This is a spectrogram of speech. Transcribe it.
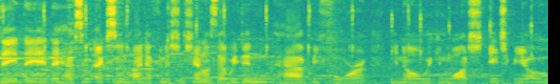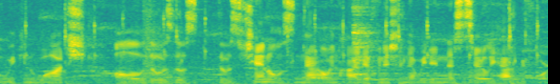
They, they, they have some excellent high definition channels that we didn't have before. You know, we can watch HBO, we can watch all of those those those channels now in high definition that we didn't necessarily have before.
